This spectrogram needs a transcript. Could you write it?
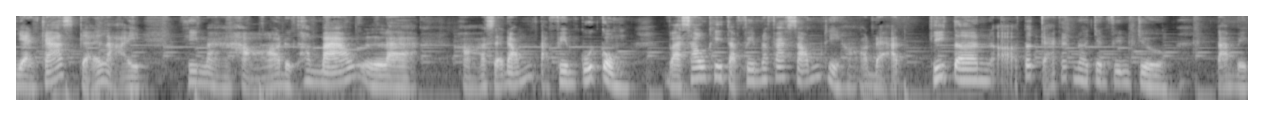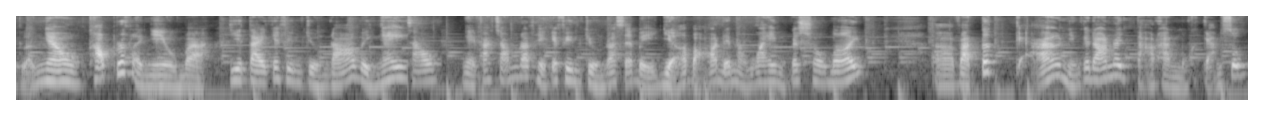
dàn cast kể lại, khi mà họ được thông báo là họ sẽ đóng tập phim cuối cùng. Và sau khi tập phim nó phát sóng thì họ đã ký tên ở tất cả các nơi trên phim trường tạm biệt lẫn nhau khóc rất là nhiều và chia tay cái phim trường đó vì ngay sau ngày phát sóng đó thì cái phim trường đó sẽ bị dỡ bỏ để mà quay một cái show mới. À, và tất cả những cái đó nó tạo thành một cái cảm xúc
